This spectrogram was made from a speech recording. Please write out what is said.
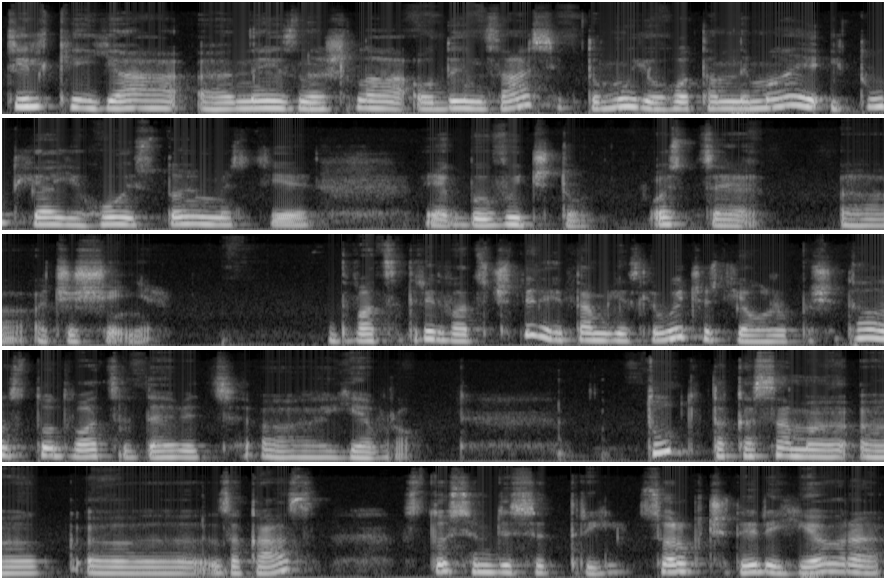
Тільки я е, не знайшла один засіб, тому його там немає, і тут я його із стоїмості якби вичту. Ось це е, очищення. 23-24, и там, если вычесть, я уже посчитала, 129 э, евро. Тут така сама э, э, заказ 173, 44 євро е,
